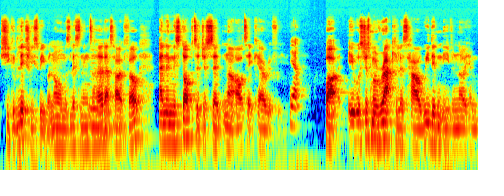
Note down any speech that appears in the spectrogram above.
she could literally speak, but no one was listening to her. That's how it felt. And then this doctor just said, "No, I'll take care of it for you." Yeah. But it was just miraculous how we didn't even know him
